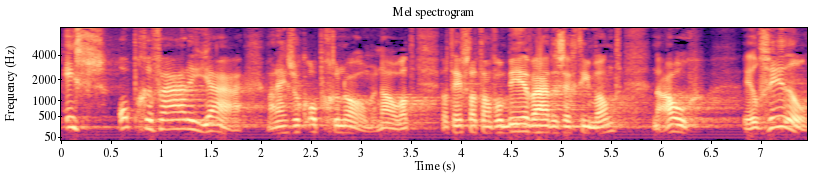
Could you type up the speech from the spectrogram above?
is opgevaren, ja, maar hij is ook opgenomen. Nou, wat, wat heeft dat dan voor meerwaarde, zegt iemand? Nou, heel veel.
